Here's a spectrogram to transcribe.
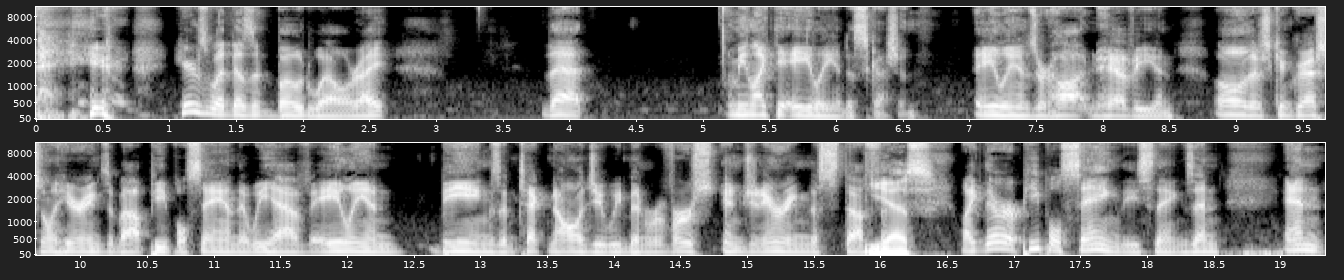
here here's what doesn't bode well right? That i mean like the alien discussion. Aliens are hot and heavy and oh there's congressional hearings about people saying that we have alien beings and technology. We've been reverse engineering this stuff. And, Yes. like there are people saying these things. And and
